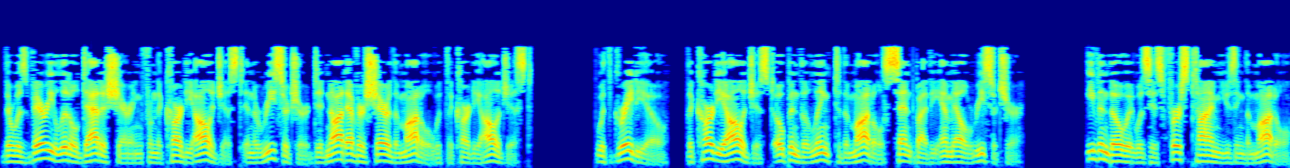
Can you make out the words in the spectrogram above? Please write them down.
there was very little data sharing from the cardiologist, and the researcher did not ever share the model with the cardiologist. With Gradio, the cardiologist opened the link to the model sent by the ML researcher. Even though it was his first time using the model,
